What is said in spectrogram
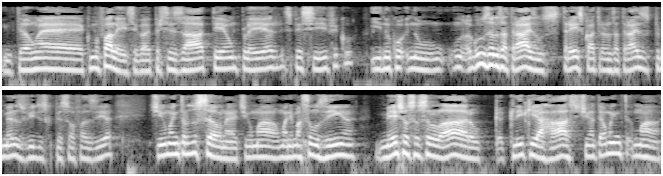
Então é, como eu falei, você vai precisar ter um player específico. E no, no, alguns anos atrás, uns 3, 4 anos atrás, os primeiros vídeos que o pessoal fazia tinha uma introdução, né? Tinha uma, uma animaçãozinha, mexa o seu celular, ou clique e arraste, tinha até uma, uma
